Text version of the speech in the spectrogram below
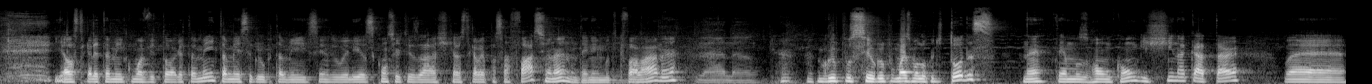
e a Austrália também com uma vitória também. Também esse grupo também, sendo o Elias, com certeza acho que a Austrália vai passar fácil, né? Não tem nem muito o que falar, né? Não, não. Grupo C, o grupo mais maluco de todas, né? Temos Hong Kong, China, Catar, é,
